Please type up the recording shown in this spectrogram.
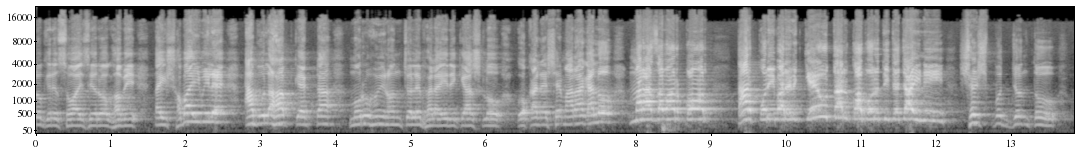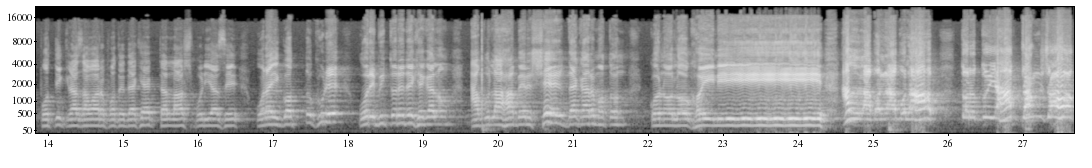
লোকের সোয়াইছে রোগ হবে। তাই সবাই মিলে আবুল আহাবকে একটা মরুভূমির অঞ্চলে ফেলাই রেখে আসলো। ওখানে সে মারা গেল। মারা যাওয়ার পর তার পরিবারের কেউ তার কবর দিতে যায়নি। শেষ পর্যন্ত প্রতিকরা যাওয়ার পথে দেখে একটা লাশ পড়িয়াছে ওরাই গর্ত খুঁড়ে ওর ভিতরে রেখে গেল। আবুল আহাবের শেষ দেখার মতন কোন লোক হয়নি। আল্লাহ বলে আবুল আহাব তোর দুই হাত ধ্বংস হোক,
